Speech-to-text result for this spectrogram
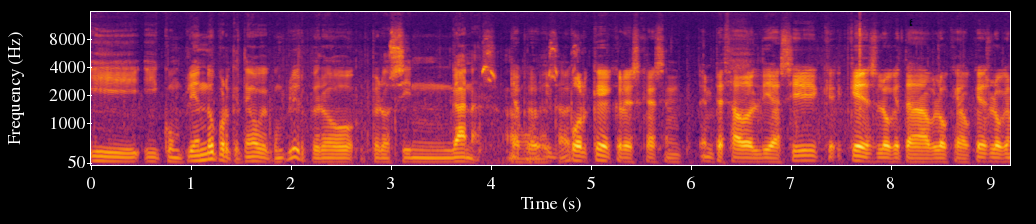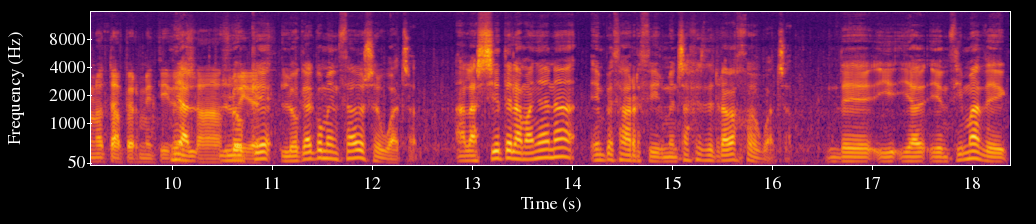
y, y cumpliendo porque tengo que cumplir, pero, pero sin ganas. Ya, pero, algunas, ¿y ¿sabes? ¿Por qué crees que has em- empezado el día así? ¿Qué, qué es lo que te ha bloqueado? ¿Qué es lo que no te ha permitido Mira, esa lo fluidez? que, lo que ha comenzado es el WhatsApp. A las 7 de la mañana he empezado a recibir mensajes de trabajo de WhatsApp. De, y, y a- y encima de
